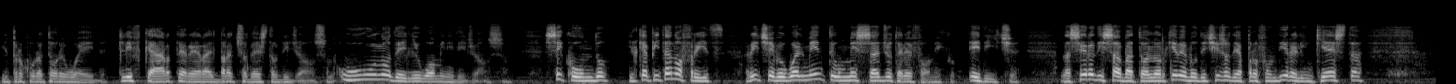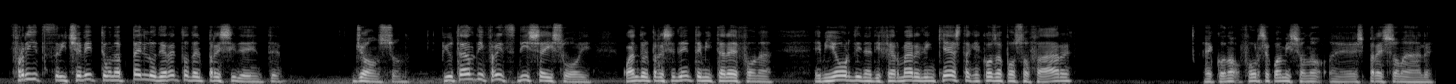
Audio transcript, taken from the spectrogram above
il procuratore Wade. Cliff Carter era il braccio destro di Johnson, uno degli uomini di Johnson. Secondo, il capitano Fritz riceve ugualmente un messaggio telefonico e dice: La sera di sabato, allorché avevo deciso di approfondire l'inchiesta, Fritz ricevette un appello diretto dal presidente Johnson. Più tardi Fritz disse ai suoi: Quando il presidente mi telefona e mi ordina di fermare l'inchiesta, che cosa posso fare? Ecco, no, forse qua mi sono eh, espresso male.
